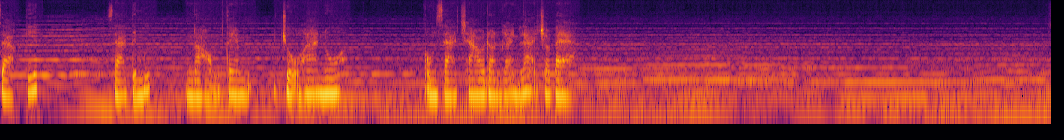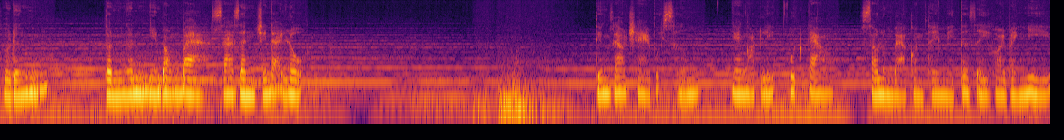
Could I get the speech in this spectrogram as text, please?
già kiết, già tới mức nó hỏng tem chỗ hoa nua. Ông già trao đòn gánh lại cho bà. Rồi đứng tuần ngân nhìn bóng bà xa dần trên đại lộ. Tiếng dao chè buổi sớm nghe ngọt lịm vút cao sau lưng bà còn thấy mấy tờ giấy gói bánh mì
